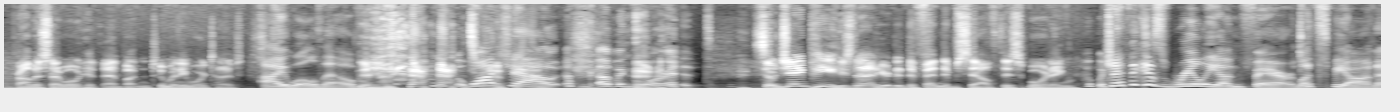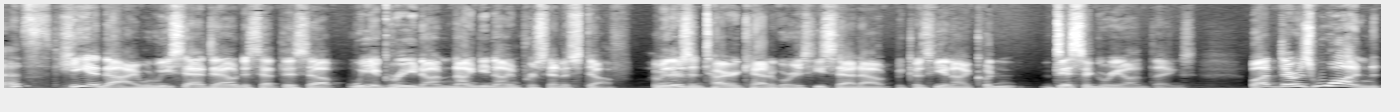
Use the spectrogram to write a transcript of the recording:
I promise I won't hit that button too many more times. I will, though. Watch out. I'm coming for it. So, JP, who's not here to defend himself this morning, Which I think is really unfair. Let's be honest. he and I, when we sat down to set this up, we agreed on 99% of stuff. I mean, there's entire categories he sat out because he and I couldn't disagree on things. But there's one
